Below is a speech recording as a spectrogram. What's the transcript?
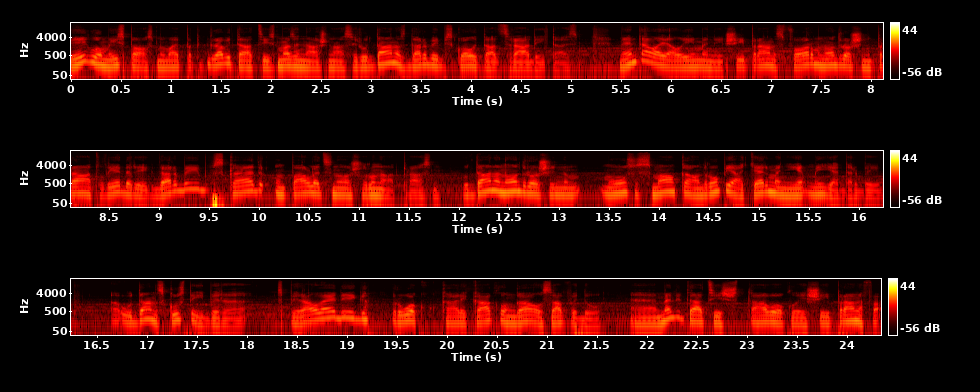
Viegluma izpausme vai pat gravitācijas mazināšanās ir udānas darbības kvalitātes rādītājs. Mentālajā līmenī šī prānas forma nodrošina prāta liederīgu darbību, skaidru un pārliecinošu runāt prasmi. Udāna nodrošina mūsu smalkā un rupjā ķermeņa miedarbību. Udānas kustība ir spirālveidīga, roku, kā arī kakla un galvas apvidū. Meditācijas stāvoklī šī prana fa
